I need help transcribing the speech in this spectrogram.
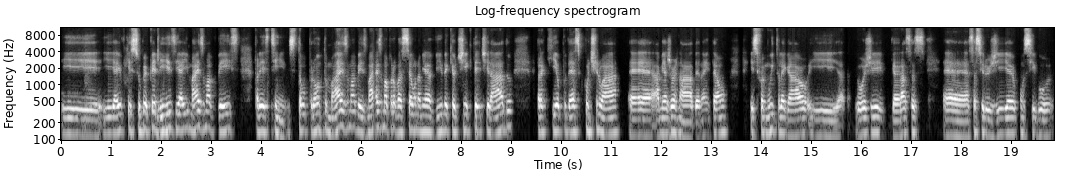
e, e aí eu fiquei super feliz, e aí mais uma vez falei assim, estou pronto mais uma vez, mais uma aprovação na minha vida que eu tinha que ter tirado, para que eu pudesse continuar é, a minha jornada, né? Então, isso foi muito legal e hoje, graças a é, essa cirurgia, eu consigo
